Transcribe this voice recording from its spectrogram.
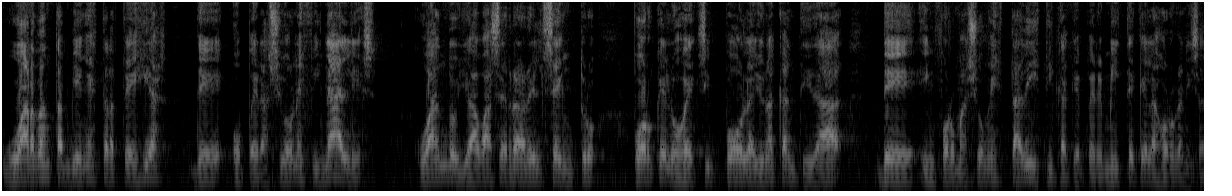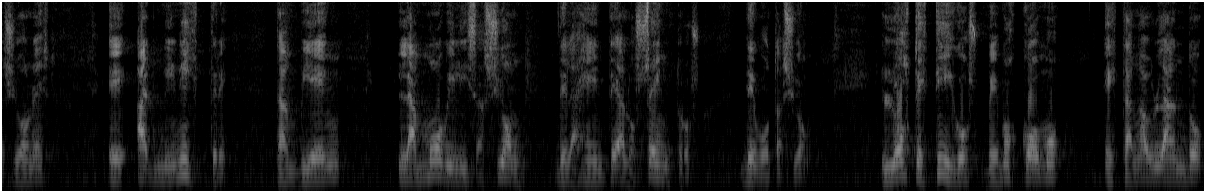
guardan también estrategias de operaciones finales cuando ya va a cerrar el centro porque los exit poll hay una cantidad de información estadística que permite que las organizaciones eh, administre también la movilización de la gente a los centros de votación. Los testigos, vemos cómo están hablando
